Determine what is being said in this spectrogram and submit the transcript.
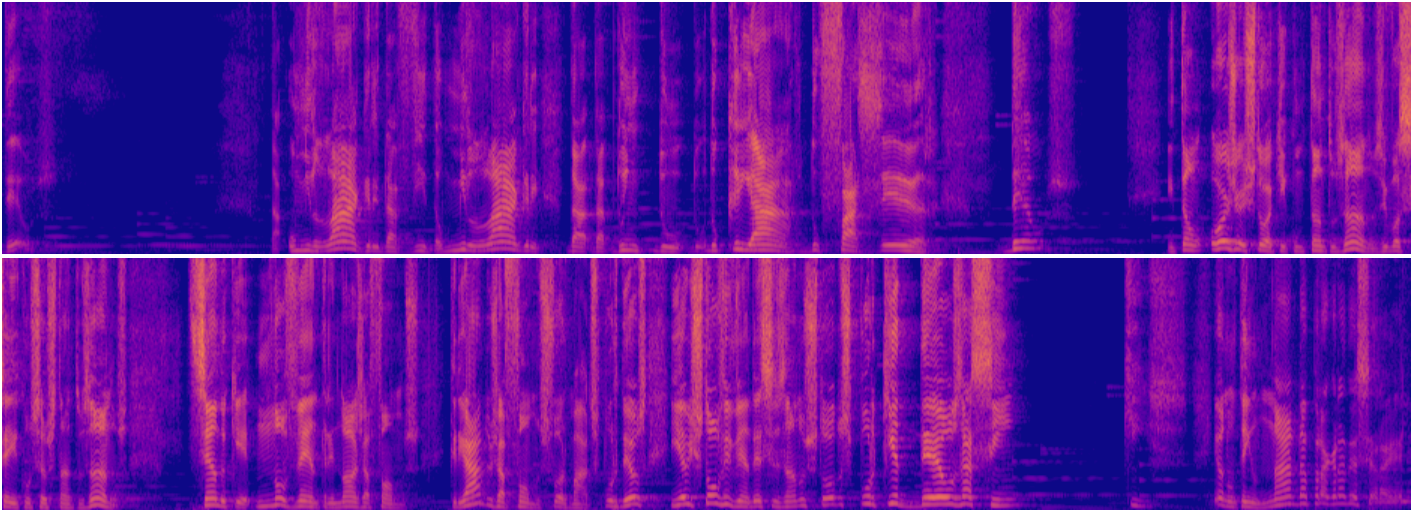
Deus. Ah, o milagre da vida, o milagre da, da, do, do, do, do criar, do fazer. Deus. Então, hoje eu estou aqui com tantos anos, e você aí com seus tantos anos, sendo que no ventre nós já fomos criados, já fomos formados por Deus, e eu estou vivendo esses anos todos porque Deus assim quis. Eu não tenho nada para agradecer a Ele.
